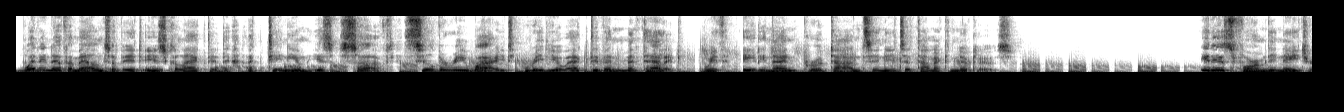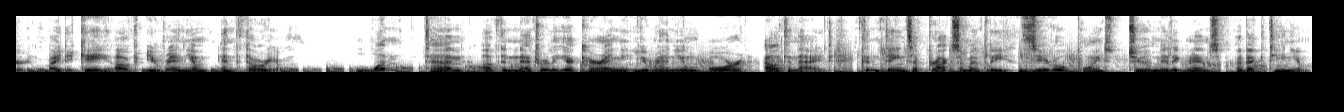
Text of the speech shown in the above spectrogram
when enough amounts of it is collected, actinium is soft, silvery white, radioactive and metallic, with 89 protons in its atomic nucleus. It is formed in nature by decay of uranium and thorium. One ton of the naturally occurring uranium ore altanite contains approximately 0.2 milligrams of actinium.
